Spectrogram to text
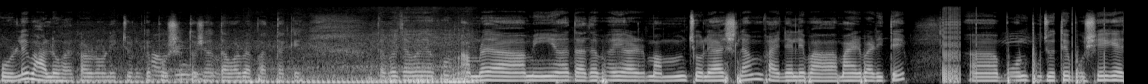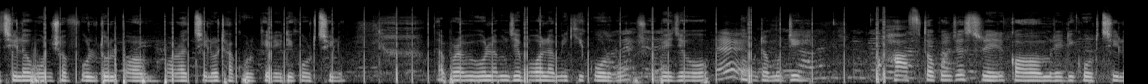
করলে ভালো হয় কারণ অনেকজনকে প্রসাদ তোষাদ দেওয়ার ব্যাপার থাকে। তারপর যাব দেখো আমরা আমি আর দাদাভাই আর মাম্মাম চলে আসলাম ফাইনালি মায়ের বাড়িতে। বোন পুজোতে বসেই গেছিল বোন সব ফুল টুল প- পরাচ্ছিল ঠাকুরকে রেডি করছিল। তারপর আমি বললাম যে বল আমি কি করব? সবে যে ও মোটামুটি হাফ তখন জাস্ট রে কম রেডি করছিল।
